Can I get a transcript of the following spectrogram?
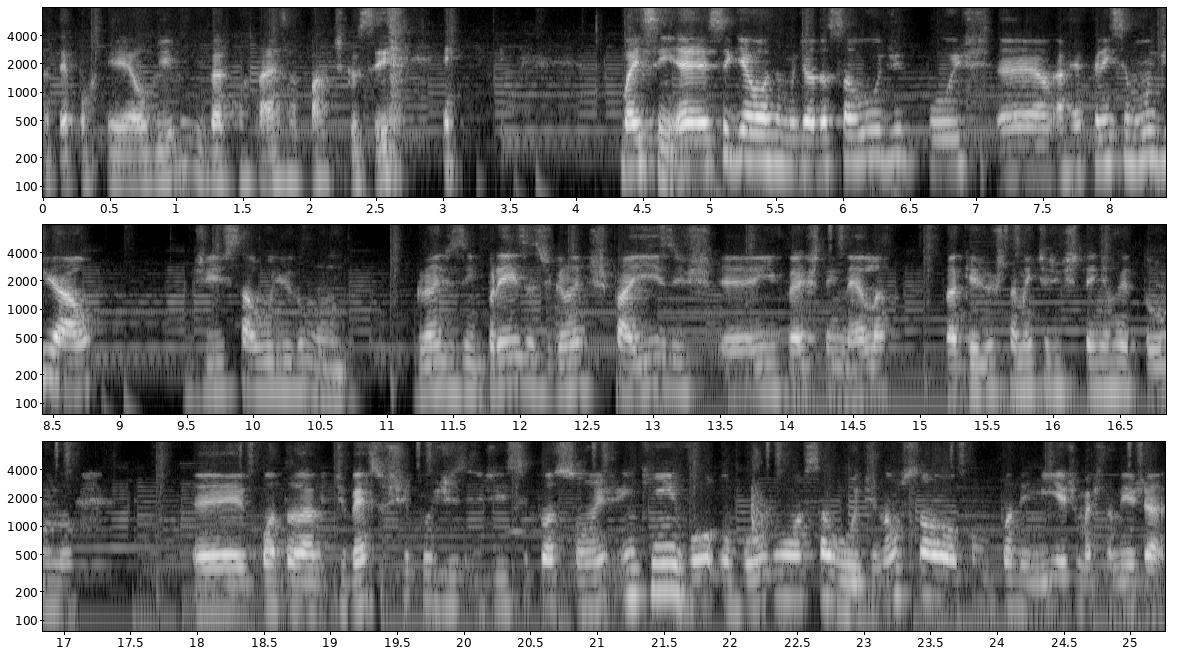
até porque é ao vivo e vai cortar essa parte que eu sei. Mas sim, é seguir a Ordem Mundial da Saúde, pois é a referência mundial de saúde do mundo. Grandes empresas, grandes países é, investem nela para que justamente a gente tenha um retorno é, quanto a diversos tipos de, de situações em que envolvam a saúde, não só como pandemias, mas também já,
